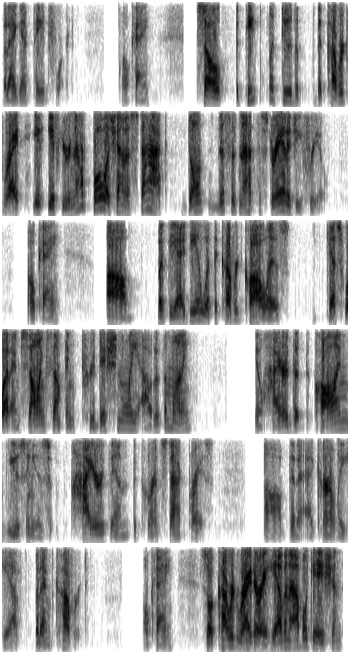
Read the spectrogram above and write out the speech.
but I got paid for it. Okay? So the people that do the, the covered write, if, if you're not bullish on a stock, don't. This is not the strategy for you. Okay? Uh, but the idea with the covered call is, guess what? I'm selling something traditionally out of the money. You know, higher the the call I'm using is higher than the current stock price uh, that I currently have, but I'm covered. Okay? So, a covered writer, I have an obligation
